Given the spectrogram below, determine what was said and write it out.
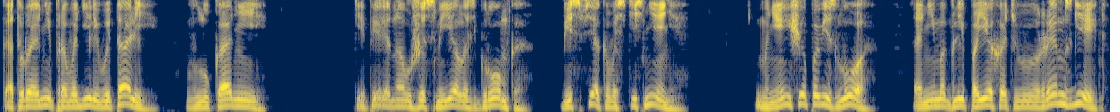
который они проводили в Италии, в Лукании. Теперь она уже смеялась громко, без всякого стеснения. Мне еще повезло, они могли поехать в Рэмсгейт.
